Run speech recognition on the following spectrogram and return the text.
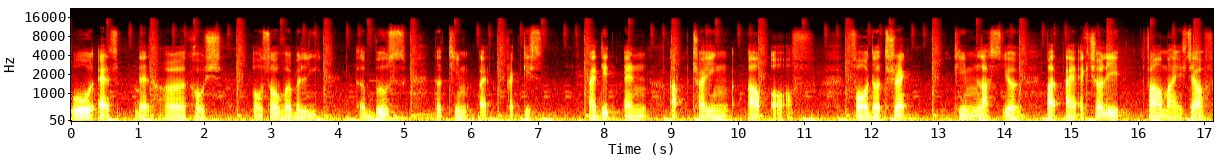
who adds that her coach also verbally abused the team at practice. I did end up trying out of for the track team last year, but I actually found myself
